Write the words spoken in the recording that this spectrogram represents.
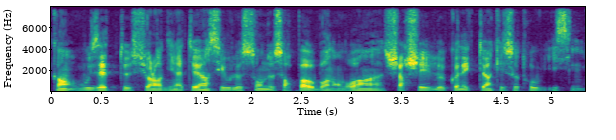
quand vous êtes sur l'ordinateur. Si le son ne sort pas au bon endroit, hein, cherchez le connecteur qui se trouve ici.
